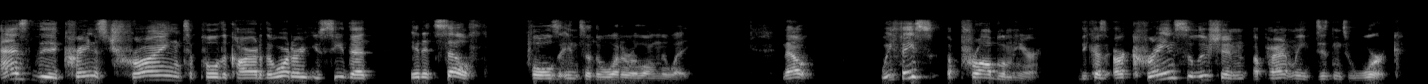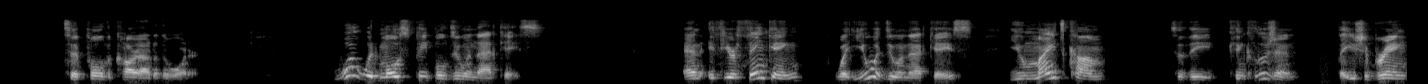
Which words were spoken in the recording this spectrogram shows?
as the crane is trying to pull the car out of the water, you see that it itself falls into the water along the way. Now, we face a problem here because our crane solution apparently didn't work to pull the car out of the water. What would most people do in that case? And if you're thinking what you would do in that case, you might come to the conclusion that you should bring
